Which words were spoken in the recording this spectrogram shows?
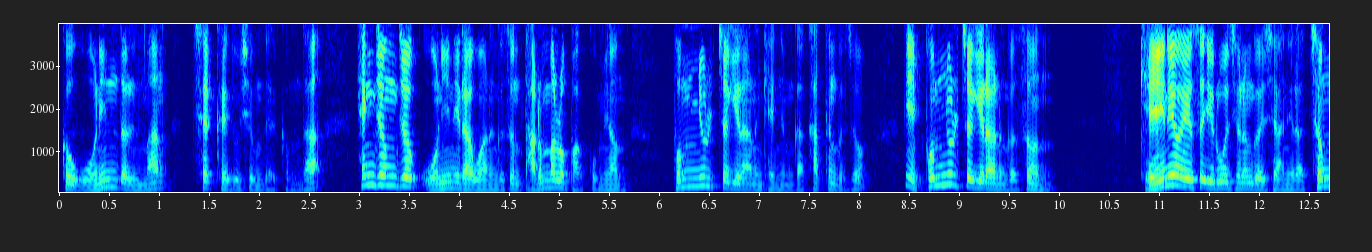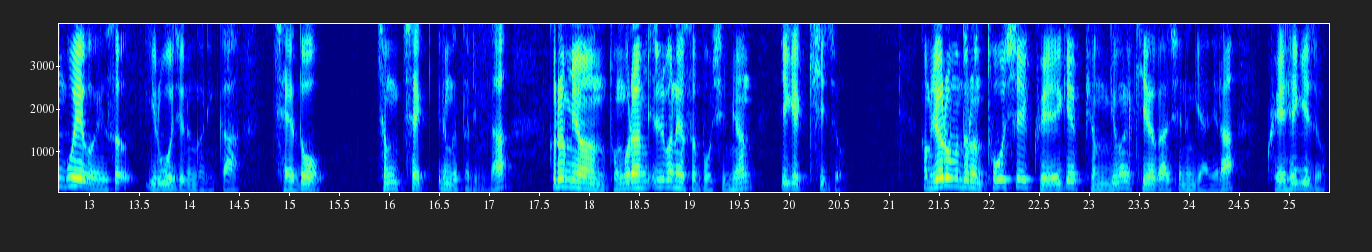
그 원인들만 체크해 두시면 될 겁니다. 행정적 원인이라고 하는 것은 다른 말로 바꾸면 법률적이라는 개념과 같은 거죠. 이 법률적이라는 것은 개인에 의해서 이루어지는 것이 아니라 정부에 의해서 이루어지는 거니까 제도, 정책 이런 것들입니다. 그러면 동그라미 1번에서 보시면 이게 키죠. 그럼 여러분들은 도시 계획의 변경을 기억하시는 게 아니라 계획이죠.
